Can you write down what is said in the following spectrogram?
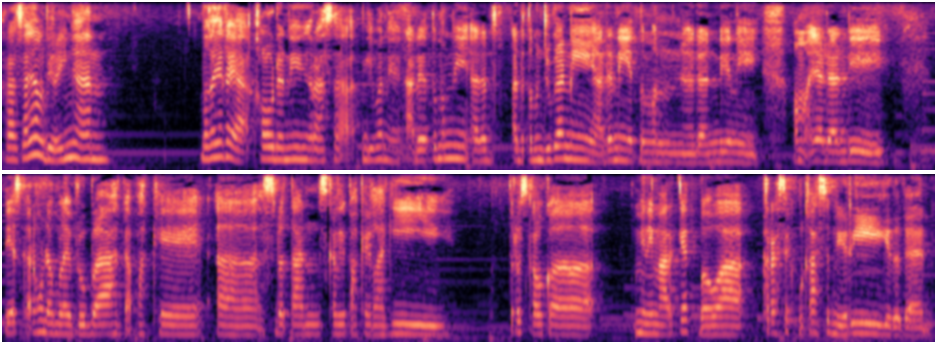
rasanya lebih ringan. Makanya kayak kalau Dani ngerasa gimana ya ada temen nih ada ada temen juga nih ada nih temennya Dandi nih mamanya Dandi. Dia sekarang udah mulai berubah gak pakai uh, sedotan sekali pakai lagi. Terus kalau ke minimarket bawa kresek bekas sendiri gitu kan.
